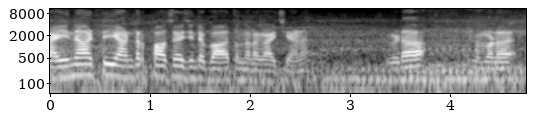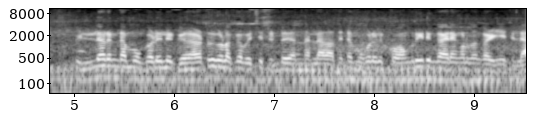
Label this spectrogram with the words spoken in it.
കൈനാട്ടി അണ്ടർ പാസേജിന്റെ ഭാഗത്തു നിന്നുള്ള കാഴ്ചയാണ്. ഇവിടെ നമ്മുടെ പില്ലറിന്റെ മുകളിൽ ഗേഡറുകളൊക്കെ വെച്ചിട്ടുണ്ട്. എന്നല്ലാതെ അതിന്റെ മുകളിൽ കോൺക്രീറ്റും കാര്യങ്ങളൊന്നും കഴിഞ്ഞിട്ടില്ല.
